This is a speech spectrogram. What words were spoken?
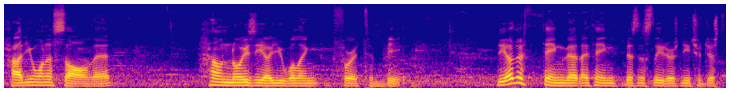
How do you want to solve it? How noisy are you willing for it to be? The other thing that I think business leaders need to just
